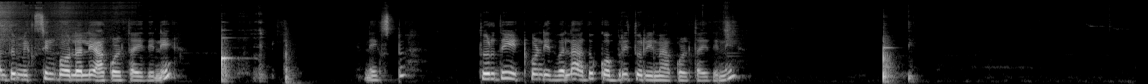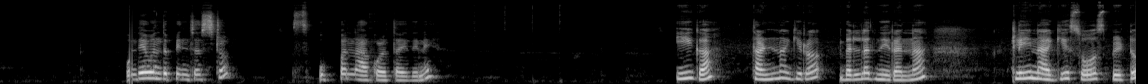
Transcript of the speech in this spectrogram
ಒಂದು ಮಿಕ್ಸಿಂಗ್ ಬೌಲಲ್ಲಿ ಹಾಕ್ಕೊಳ್ತಾ ಇದ್ದೀನಿ. ನೆಕ್ಸ್ಟು ತುರಿದು ಇಟ್ಕೊಂಡಿದ್ವಲ್ಲ, ಅದು ಕೊಬ್ಬರಿ ತುರಿನ ಹಾಕ್ಕೊಳ್ತಾ ಇದ್ದೀನಿ. ಒಂದೇ ಒಂದು ಪಿಂಚಷ್ಟು ಉಪ್ಪನ್ನು ಹಾಕ್ಕೊಳ್ತಾ ಇದ್ದೀನಿ. ಈಗ ತಣ್ಣಗಿರೋ ಬೆಲ್ಲದ ನೀರನ್ನು ಕ್ಲೀನಾಗಿ ಸೋಸ್ಬಿಟ್ಟು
